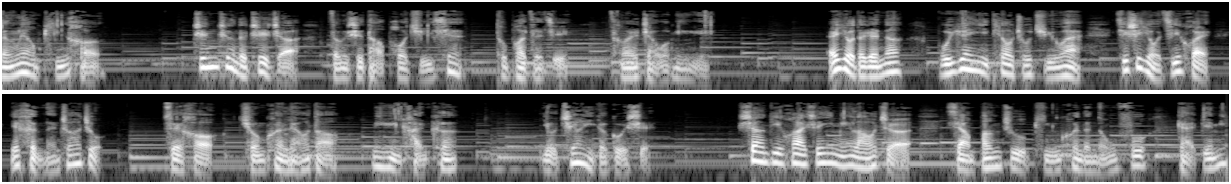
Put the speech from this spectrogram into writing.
能量平衡。真正的智者总是打破局限，突破自己，从而掌握命运。而有的人呢，不愿意跳出局外，即使有机会，也很难抓住，最后穷困潦倒，命运坎坷。有这样一个故事。上帝化身一名老者，想帮助贫困的农夫改变命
